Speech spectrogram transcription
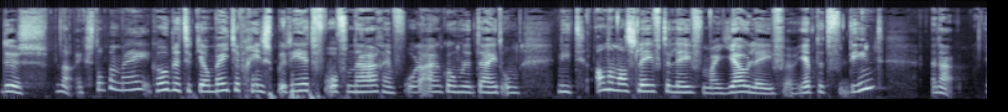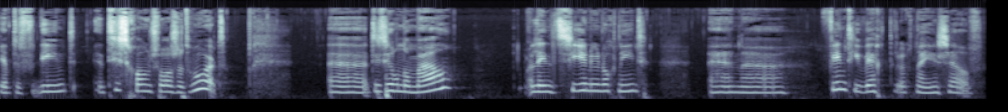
Dus, nou, ik stop ermee. Ik hoop dat ik jou een beetje heb geïnspireerd voor vandaag en voor de aankomende tijd. Om niet andermans leven te leven, maar jouw leven. Je hebt het verdiend. Nou, je hebt het verdiend. Het is gewoon zoals het hoort. Uh, het is heel normaal, alleen dat zie je nu nog niet. En uh, vind die weg terug naar jezelf.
